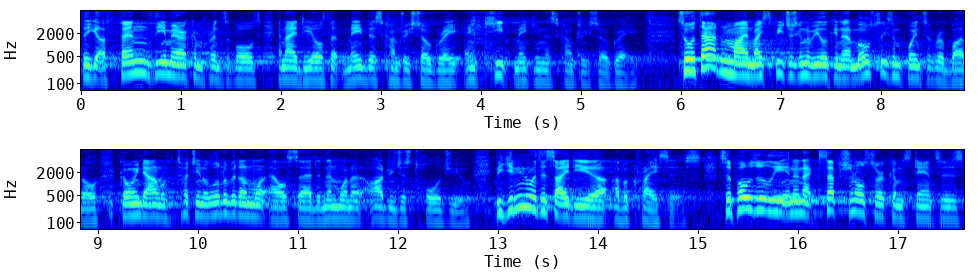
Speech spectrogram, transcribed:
they offend the American principles and ideals that made this country so great and keep making this country so great. So, with that in mind, my speech is going to be looking at mostly some points of rebuttal, going down with touching a little bit on what Elle said and then what uh, Audrey just told you. Beginning with this idea of a crisis. Supposedly, in an exceptional circumstances,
